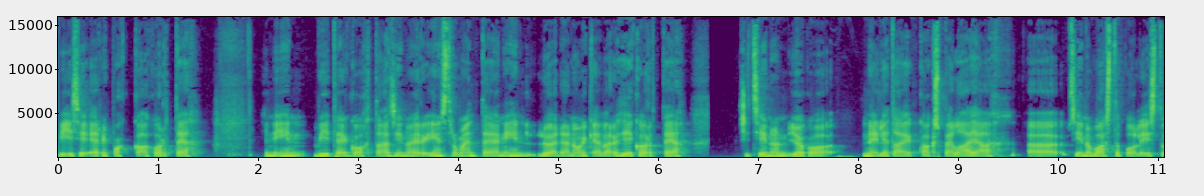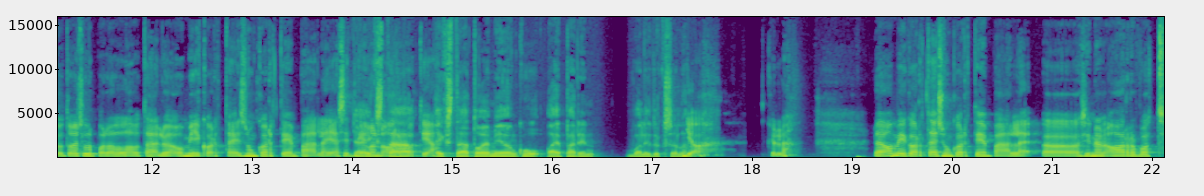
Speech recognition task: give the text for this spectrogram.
viisi eri pakkaa kortteja. Ja niihin viiteen kohtaan siinä on eri instrumentteja, niihin lyödään oikeanvärisiä kortteja. Sitten siinä on joko neljä tai kaksi pelaajaa. siinä vastapuoli istuu toisella puolella lautaa ja lyö omia kortteja sun korttien päälle ja sitten on tämä, arvot. Ja... Eikö tämä toimi jonkun iPadin valituksella? Joo, kyllä. Lyö omia kortteja sun korttien päälle. siinä on arvot.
